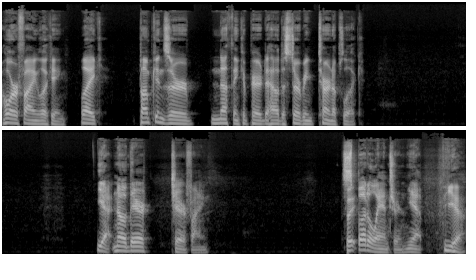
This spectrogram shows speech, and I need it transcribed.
horrifying looking. Like pumpkins are nothing compared to how disturbing turnips look. Yeah, no, they're terrifying. But- Spud a lantern, yeah. Yeah.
